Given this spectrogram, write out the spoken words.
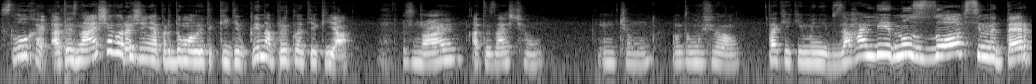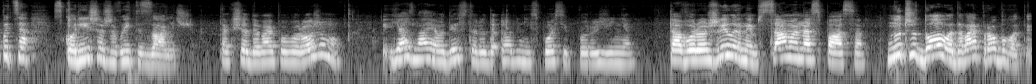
Слухай, а ти знаєш, що ворожіння придумали такі дівки, наприклад, як я? Знаю. А ти знаєш чому? Чому? Ну тому що так як і мені взагалі ну зовсім не терпиться скоріше вже вийти заміж. Так що, давай поворожимо? Я знаю один стародавній спосіб ворожіння. Та ворожили ним саме на Спаса. Ну чудово, давай пробувати.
